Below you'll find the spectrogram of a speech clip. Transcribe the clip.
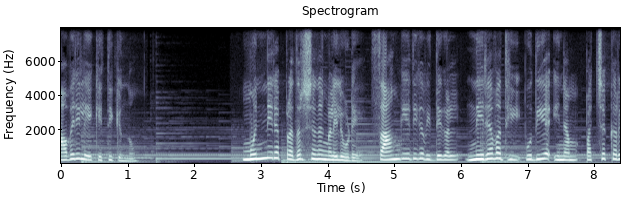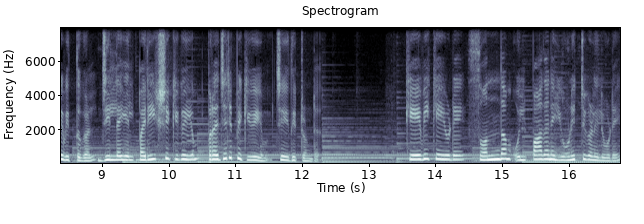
അവരിലേക്ക് എത്തിക്കുന്നു മുൻനിര പ്രദർശനങ്ങളിലൂടെ സാങ്കേതിക വിദ്യകൾ നിരവധി പുതിയ ഇനം പച്ചക്കറി വിത്തുകൾ ജില്ലയിൽ പരീക്ഷിക്കുകയും പ്രചരിപ്പിക്കുകയും ചെയ്തിട്ടുണ്ട്. കെ വി കെയുടെ സ്വന്തം ഉൽപാദന യൂണിറ്റുകളിലൂടെ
